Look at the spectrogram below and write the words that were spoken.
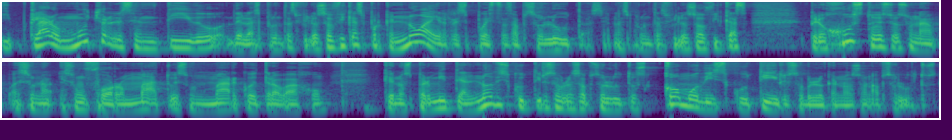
Y claro, mucho en el sentido de las preguntas filosóficas, porque no hay respuestas absolutas en las preguntas filosóficas, pero justo eso es, una, es, es un formato, es un marco de trabajo que nos permite, al no discutir sobre los absolutos, cómo discutir sobre lo que no son absolutos,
